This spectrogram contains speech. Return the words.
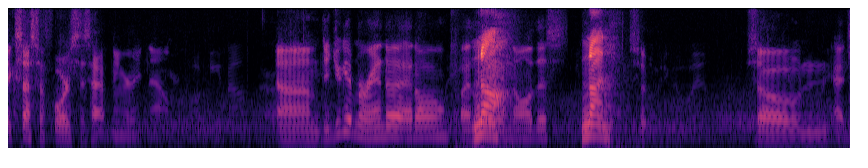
excessive force is happening right now. Um, did you get Miranda at all? By the No. way, in all of this? None. So, so at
